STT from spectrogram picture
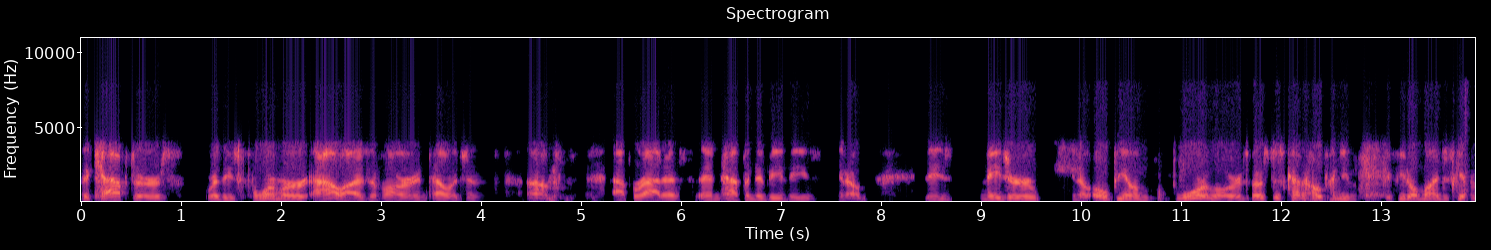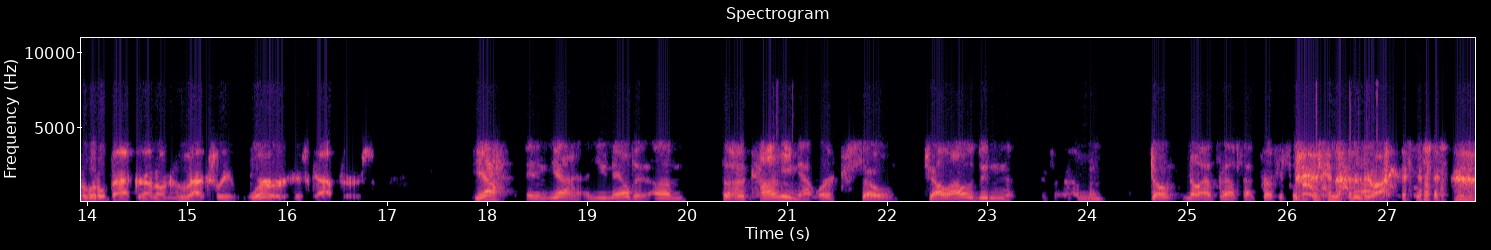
the captors were these former allies of our intelligence um, apparatus and happened to be these, you know, these major, you know, opium warlords. But I was just kind of hoping you, if you don't mind, just giving a little background on who actually were his captors. Yeah, and yeah, and you nailed it. Um, the Haqqani network. So Jalaluddin, I'm don't know how to pronounce that perfectly. Neither do I.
